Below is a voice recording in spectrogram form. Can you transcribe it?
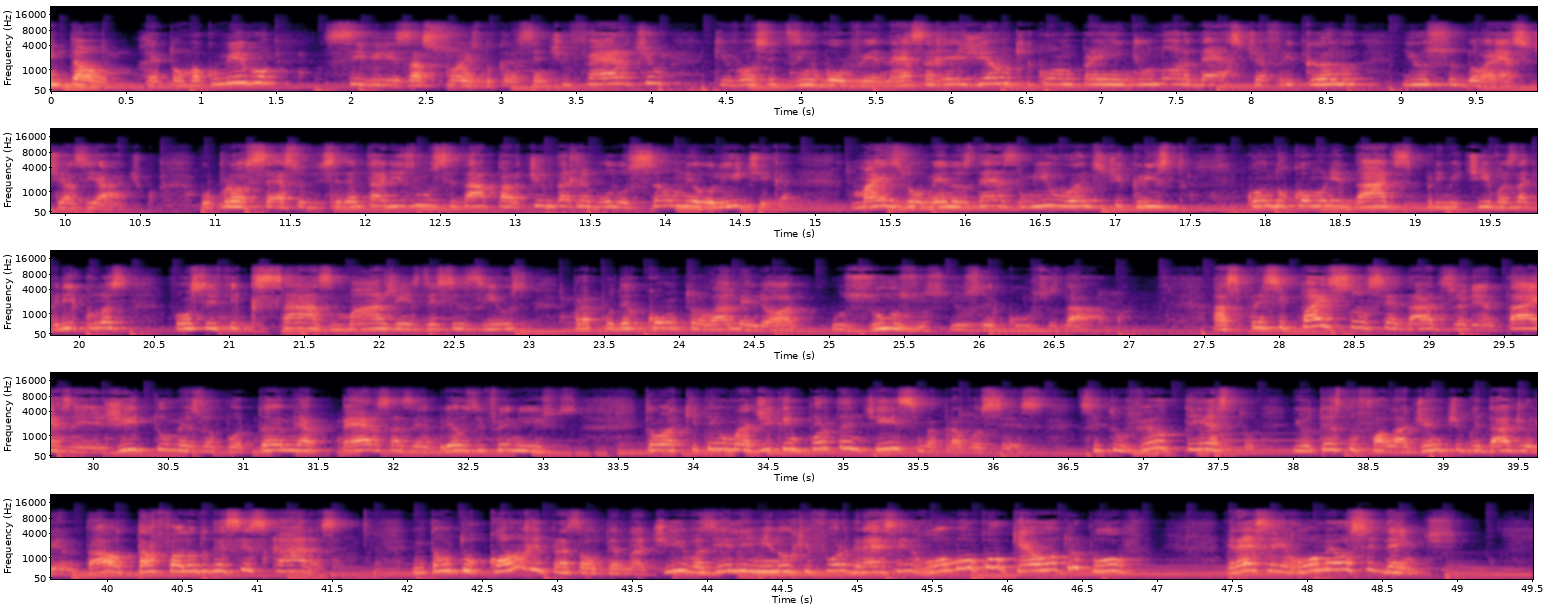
Então, retoma comigo, civilizações do crescente fértil que vão se desenvolver nessa região que compreende o Nordeste africano e o Sudoeste asiático. O processo de sedentarismo se dá a partir da Revolução Neolítica, mais ou menos 10 mil a.C., quando comunidades primitivas agrícolas vão se fixar às margens desses rios para poder controlar melhor os usos e os recursos da água. As principais sociedades orientais é Egito, Mesopotâmia, persas, hebreus e fenícios. Então aqui tem uma dica importantíssima para vocês. Se tu vê o texto e o texto falar de antiguidade oriental, tá falando desses caras. Então tu corre para as alternativas e elimina o que for Grécia e Roma ou qualquer outro povo. Grécia e Roma é Ocidente.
